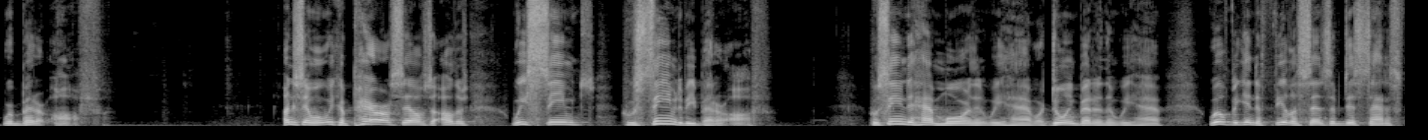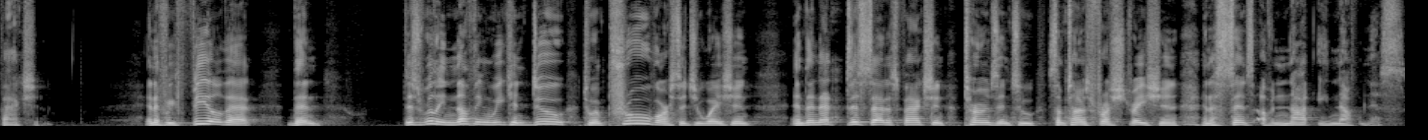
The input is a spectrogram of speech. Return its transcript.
were better off. Understand, when we compare ourselves to others, we seemed who seem to be better off, who seem to have more than we have or doing better than we have, we'll begin to feel a sense of dissatisfaction. And if we feel that, then there's really nothing we can do to improve our situation. And then that dissatisfaction turns into sometimes frustration and a sense of not enoughness.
